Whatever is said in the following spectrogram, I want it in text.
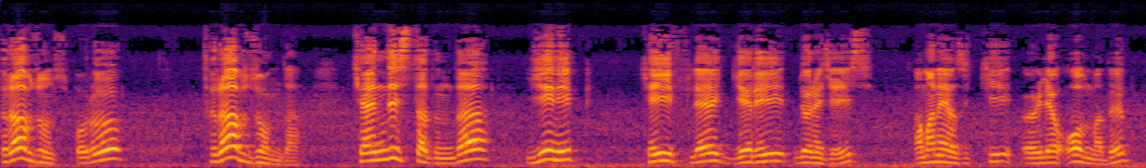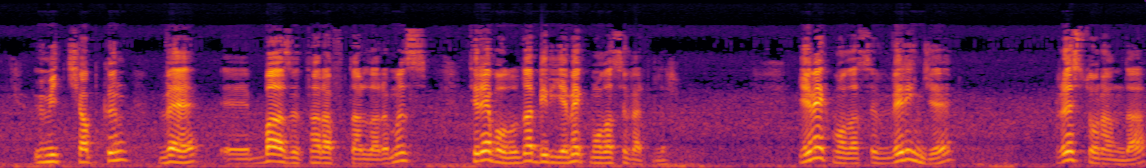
Trabzonspor'u Trabzon'da kendi stadında yenip keyifle geri döneceğiz. Ama ne yazık ki öyle olmadı. Ümit Çapkın ve e, bazı taraftarlarımız Tirebolu'da bir yemek molası verdiler. Yemek molası verince restoranda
